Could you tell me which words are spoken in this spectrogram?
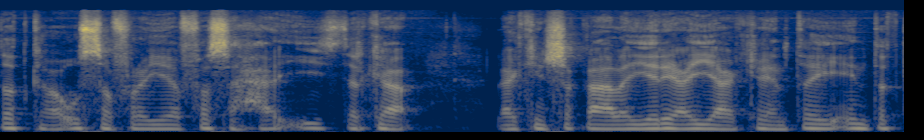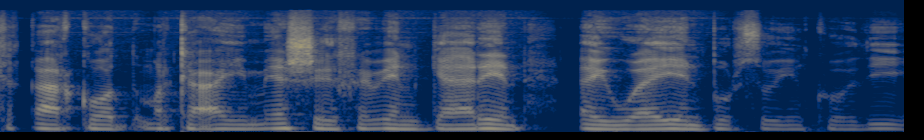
dadka u safraya fasaxa easterka. Laakiin shaqaale yari ayaa keentay in dadka qaarkood marka ay meeshay rabeen gaareen ay waayeen boorsooyinkoodii.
